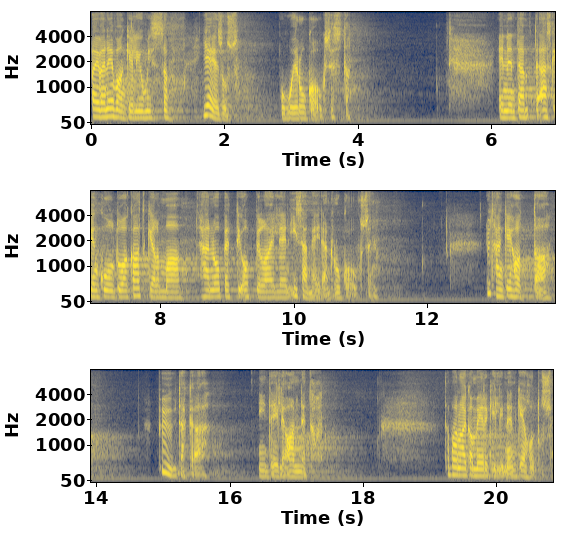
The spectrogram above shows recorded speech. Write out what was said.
Päivän evankeliumissa Jeesus puhui rukouksesta. Ennen äsken kuultua katkelmaa hän opetti oppilailleen isä meidän rukouksen. Nyt hän kehottaa, pyytäkää, niin teille annetaan. Tämä on aika merkillinen kehotus.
